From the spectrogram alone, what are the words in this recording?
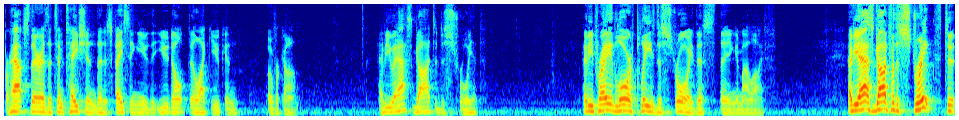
Perhaps there is a temptation that is facing you that you don't feel like you can overcome. Have you asked God to destroy it? Have you prayed, Lord, please destroy this thing in my life? Have you asked God for the strength to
